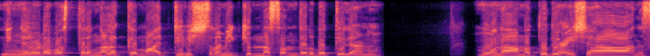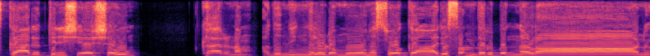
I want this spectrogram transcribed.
നിങ്ങളുടെ വസ്ത്രങ്ങളൊക്കെ മാറ്റി വിശ്രമിക്കുന്ന സന്ദർഭത്തിലാണ് മൂന്നാമത്തത് ഐഷാ നിസ്കാരത്തിന് ശേഷവും കാരണം അത് നിങ്ങളുടെ മൂന്ന് സ്വകാര്യ സന്ദർഭങ്ങളാണ്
